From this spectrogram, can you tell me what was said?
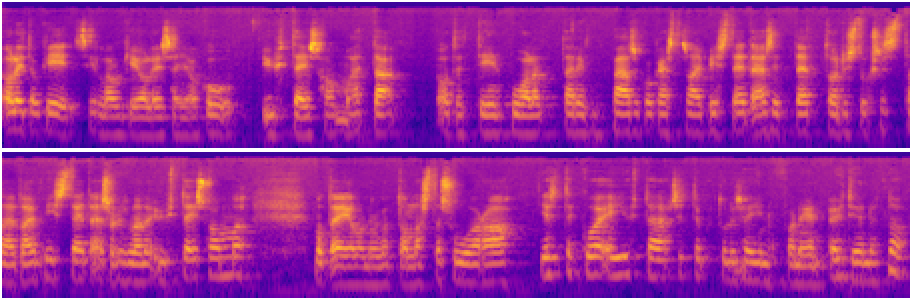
Oli toki silloinkin oli se joku yhteishomma, että otettiin puolet tai niin pääsykokeesta sai pisteitä ja sitten todistuksesta tai jotain pisteitä ja se oli sellainen yhteishomma, mutta ei ollut niin tuollaista suoraa. Ja sitten kun ei yhtään, sitten kun tuli se info, niin ei tiennyt, että no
